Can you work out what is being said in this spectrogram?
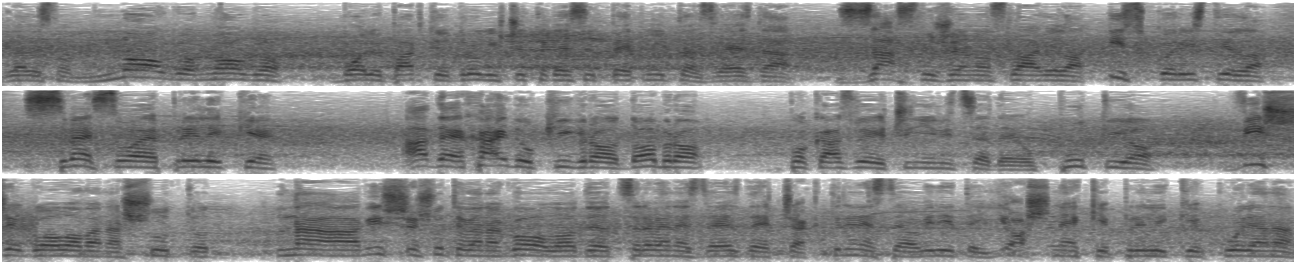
gledali smo mnogo, mnogo bolju partiju drugih 45 minuta. Zvezda zasluženo slavila, iskoristila sve svoje prilike. A da je Hajduk igrao dobro, pokazuje i činjenica da je uputio više golova na šut od na više šuteva na gol od Crvene zvezde, čak 13. Evo vidite još neke prilike Kuljana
